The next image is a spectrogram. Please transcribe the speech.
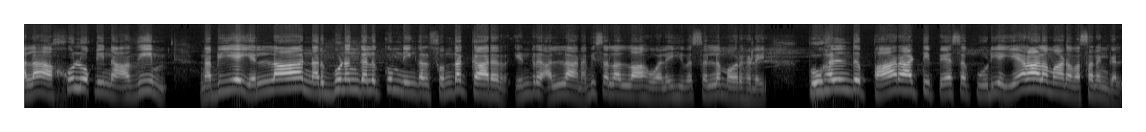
அலா ஹுலுகின் அதீம் நபியே எல்லா நற்குணங்களுக்கும் நீங்கள் சொந்தக்காரர் என்று அல்லாஹ் நபி ஸல்லல்லாஹு அலஹி வசல்லம் அவர்களை புகழ்ந்து பாராட்டி பேசக்கூடிய ஏராளமான வசனங்கள்.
